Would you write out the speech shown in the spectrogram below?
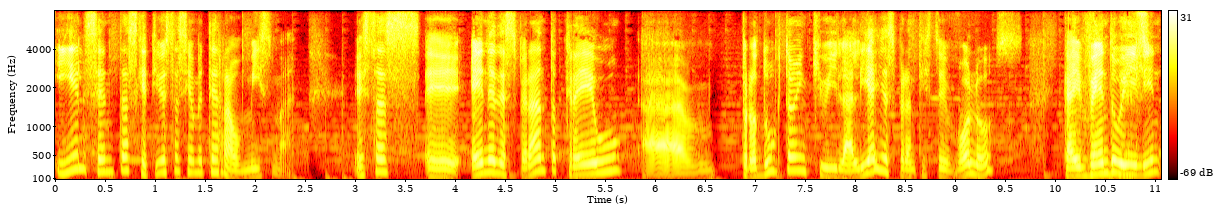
iel sentas ke tio estas iomete raŭmisma. Estas eh, ene de Esperanto kreu uh, produktojn kiuj la aliaj esperantistoj volos kaj vendu Yes. ilin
